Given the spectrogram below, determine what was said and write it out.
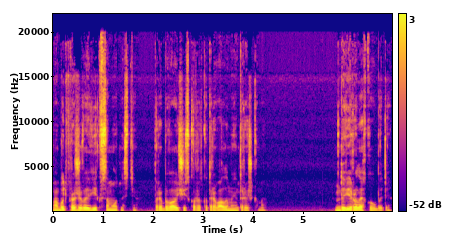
Мабуть, проживе вік в самотності, перебиваючись короткотривалими інтрижками. Довіру легко вбити.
